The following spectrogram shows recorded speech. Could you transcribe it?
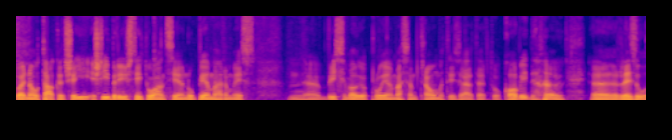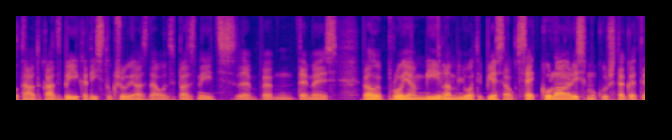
Vai nav tā, ka šī, šī brīža situācijā, nu, piemēram, mēs mm, visi vēl joprojām esam traumatizēti ar to Covid rezultātu, kāds bija, kad iztukšojās daudz baznīcas, te mēs vēl joprojām mīlam ļoti piesaukt sekulārismu, kurš tagad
